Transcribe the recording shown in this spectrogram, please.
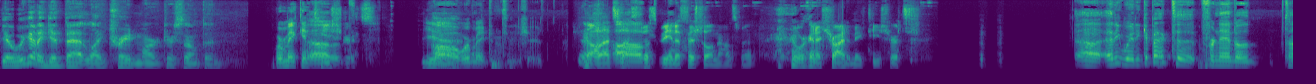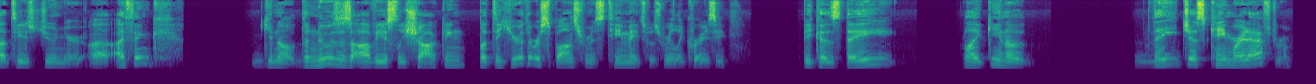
yeah, we got to get that like trademarked or something. We're making Uh, t-shirts. Yeah, Oh, we're making t-shirts. No, that's not Um, supposed to be an official announcement. We're gonna try to make t-shirts. Uh, anyway, to get back to Fernando Tatis Jr., uh, I think, you know, the news is obviously shocking, but to hear the response from his teammates was really crazy. Because they, like, you know, they just came right after him.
